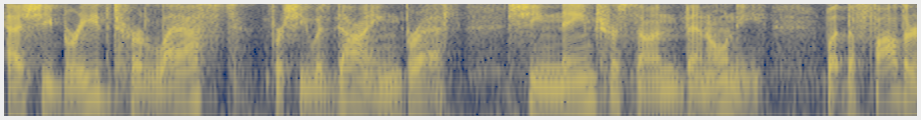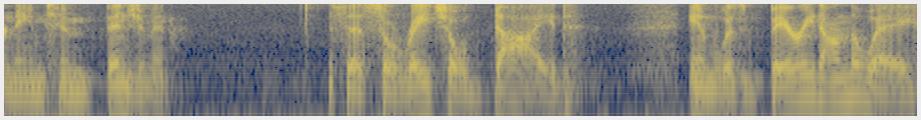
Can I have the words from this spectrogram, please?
As she breathed her last, for she was dying, breath, she named her son Benoni, but the father named him Benjamin. It says, So Rachel died and was buried on the way.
